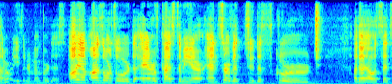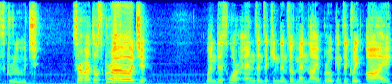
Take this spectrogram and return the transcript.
I don't even remember this. I am Azortor, the heir of Castamir, and servant to the Scourge. I thought I was said Scrooge. Servant of Scrooge! When this war ends and the kingdoms of men lie broken, the great I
